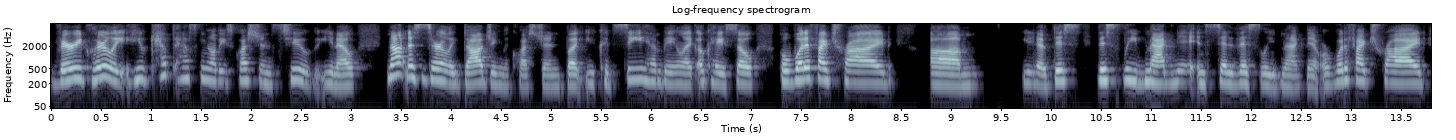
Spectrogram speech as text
very clearly he kept asking all these questions too you know? Not necessarily dodging the question but you could see him being like okay so but what if i tried um you know this this lead magnet instead of this lead magnet? Or what if i tried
